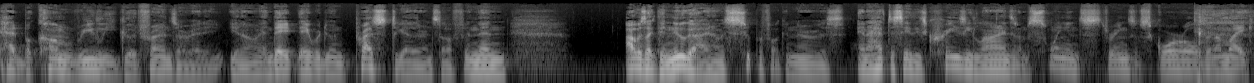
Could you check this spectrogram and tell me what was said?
had become really good friends already, you know, and they they were doing press together and stuff, and then. I was like the new guy, and I was super fucking nervous. And I have to say these crazy lines, and I'm swinging strings of squirrels, and I'm like,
